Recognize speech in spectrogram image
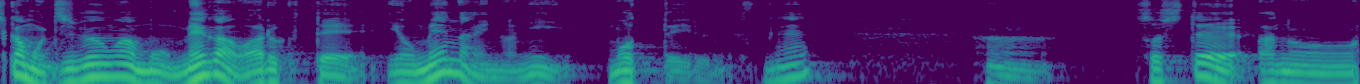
しかも自分はもう目が悪くて読めないのに持っているんですね、うん、そしてあの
